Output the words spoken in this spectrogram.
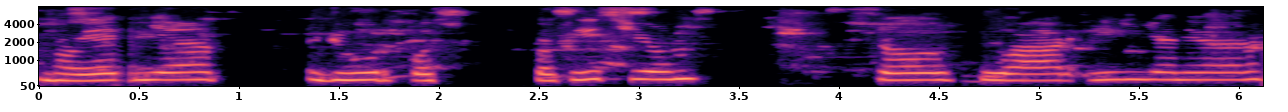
Noelia, your pos position, software engineer,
